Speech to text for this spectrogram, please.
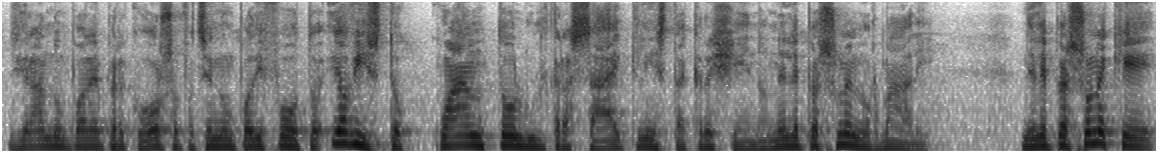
girando un po' nel percorso, facendo un po' di foto e ho visto quanto l'ultracycling sta crescendo nelle persone normali, nelle persone che,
